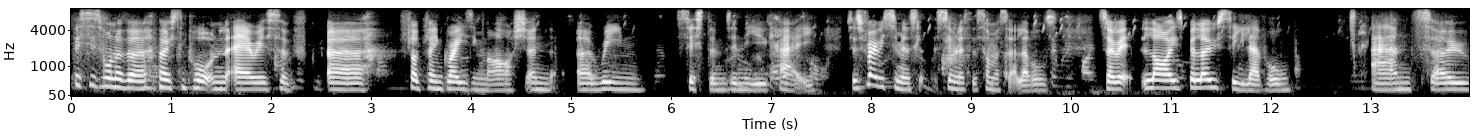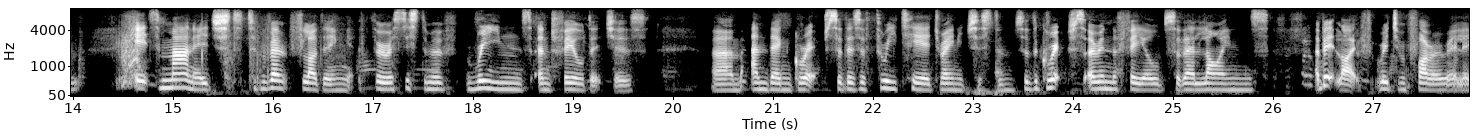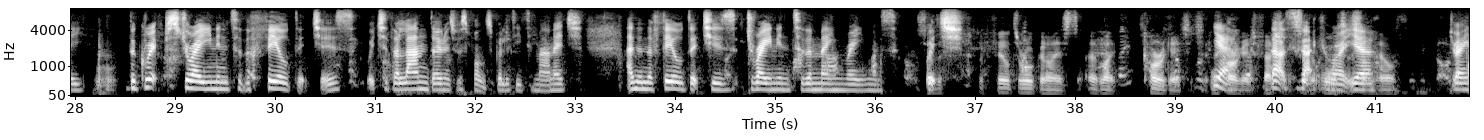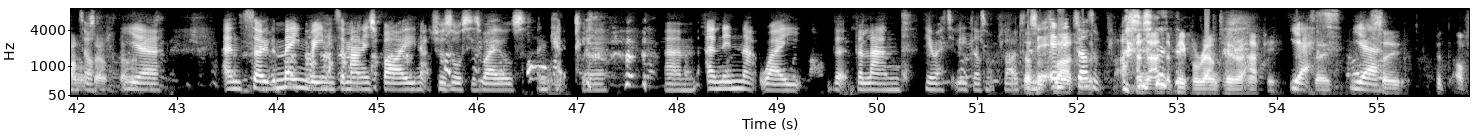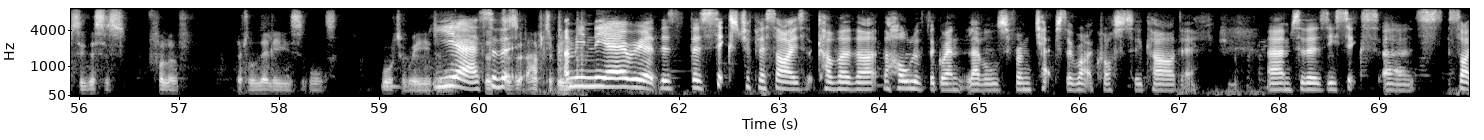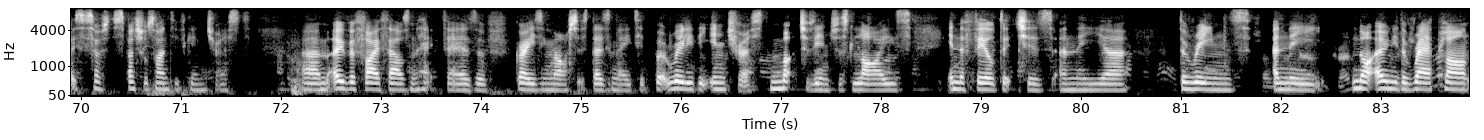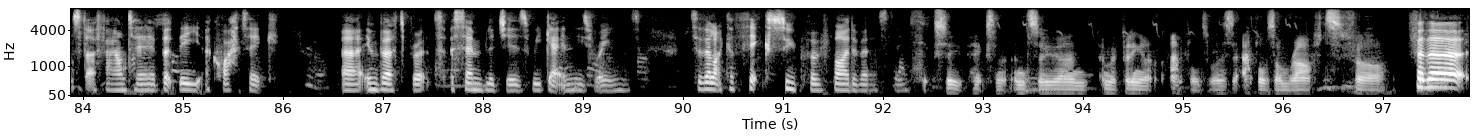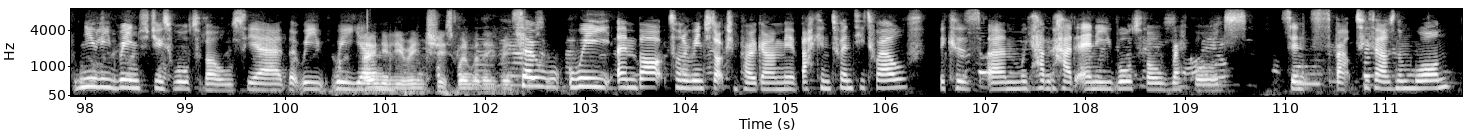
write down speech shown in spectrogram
This is one of the most important areas of uh, floodplain grazing marsh and uh, reen systems in the UK. So it's very similar, similar to the Somerset levels. So it lies below sea level, and so it's managed to prevent flooding through a system of reens and field ditches um, and then grips. So there's a three tier drainage system. So the grips are in the field, so they're lines, a bit like ridge and furrow, really. The grips drain into the field ditches, which are the landowner's responsibility to manage, and then the field ditches drain into the main reens, So which the, the fields are organised uh, like corrugated. Yeah, corrugated fashion, that's so that exactly water right, yeah. drains off. Yeah. And so the main reens are managed by Natural Resources Wales and kept clear. Um, and in that way, the, the land theoretically doesn't flood. Doesn't and, it, and flood, it doesn't and, flood. and, and the people around here are happy. Yes, So, yeah. So, but obviously this is full of little lilies and waterweed. And Yeah, does, so that- does it have to be? I mean, the area there's there's six triple SIs that cover the, the whole of the Gwent levels from Chepstow right across to Cardiff. Um, so there's these six uh, sites of special scientific interest. Um, over 5,000 hectares of grazing marsh that's designated, but really the interest, much of the interest lies in the field ditches and the uh, the reens and the not only the rare plants that are found here, but the aquatic uh, invertebrate assemblages we get in these reens. So they're like a thick soup of biodiversity. thick soup, excellent. And so, um, and we're putting up apples. Well, there's apples on rafts for. For the newly reintroduced water voles, yeah, that we we Oh, um, newly reintroduced. When were they reintroduced? So we embarked on a reintroduction program back in 2012 because um, we hadn't had any water vole records since about 2001.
